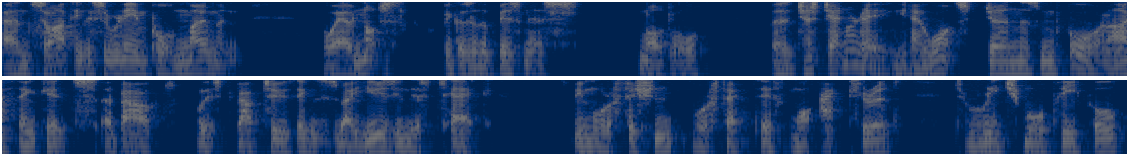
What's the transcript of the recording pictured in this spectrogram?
And so I think this is a really important moment where not just because of the business model, but just generally, you know, what's journalism for? And I think it's about, well, it's about two things. It's about using this tech to be more efficient, more effective, more accurate, to reach more people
